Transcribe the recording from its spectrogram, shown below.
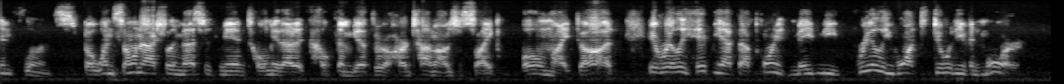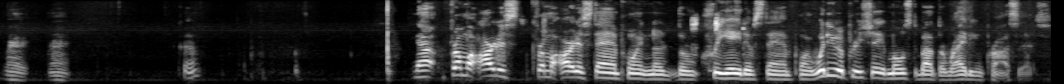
influence but when someone actually messaged me and told me that it helped them get through a hard time i was just like oh my god it really hit me at that point and made me really want to do it even more Right, right. Okay. Now, from an artist, from an artist standpoint, and the, the creative standpoint, what do you appreciate most about the writing process?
